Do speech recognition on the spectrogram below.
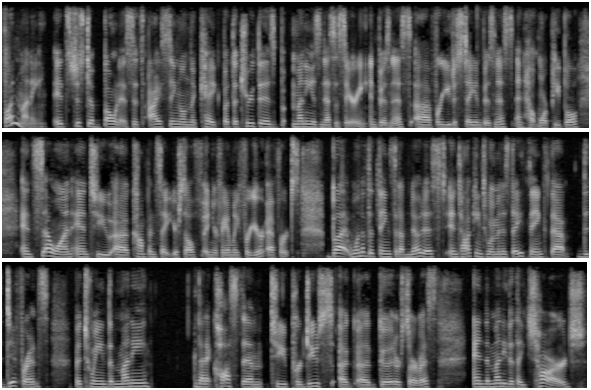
fun money. It's just a bonus, it's icing on the cake. But the truth is, money is necessary in business uh, for you to stay in business and help more people and so on, and to uh, compensate yourself and your family for your efforts. But one of the things that I've noticed in talking to women is they think that the difference between the money that it costs them to produce a, a good or service and the money that they charge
